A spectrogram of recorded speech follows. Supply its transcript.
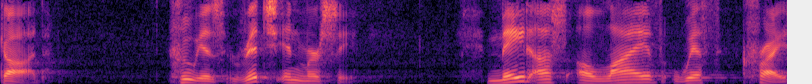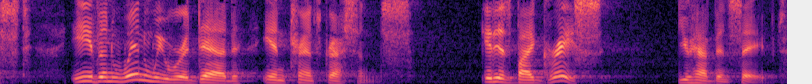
God, who is rich in mercy, made us alive with Christ, even when we were dead in transgressions. It is by grace you have been saved.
